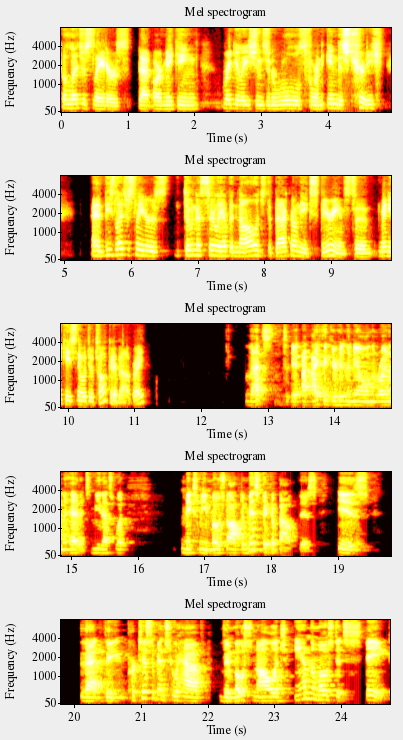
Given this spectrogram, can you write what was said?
the legislators that are making regulations and rules for an industry and these legislators don't necessarily have the knowledge the background the experience to in many cases know what they're talking about right? That's i think you're hitting the nail on the right on the head. And to me that's what makes me most optimistic about this is that the participants who have the most knowledge and the most at stake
